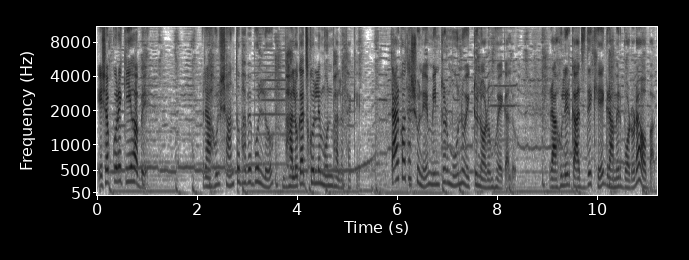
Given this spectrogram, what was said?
এসব করে কি হবে? রাহুল শান্তভাবে বলল, ভালো কাজ করলে মন ভালো থাকে। তার কথা শুনে মিন্টুর মনও একটু নরম হয়ে গেল। রাহুলের কাজ দেখে গ্রামের বড়রা অবাক।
